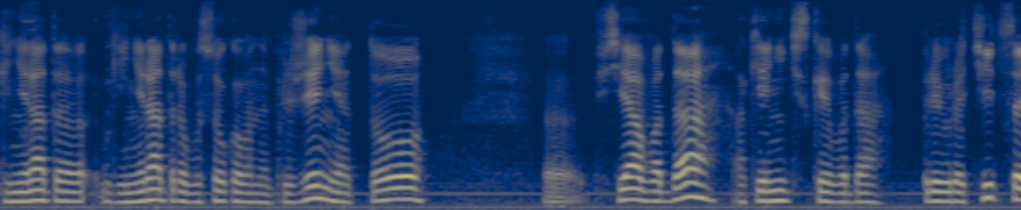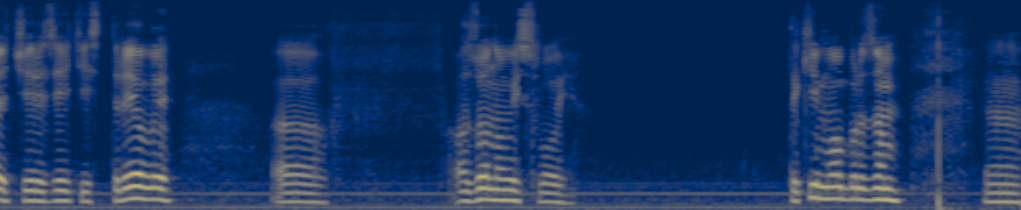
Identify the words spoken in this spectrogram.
генератора, генератора высокого напряжения, то э, вся вода, океаническая вода, превратится через эти стрелы э, в озоновый слой. Таким образом э,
